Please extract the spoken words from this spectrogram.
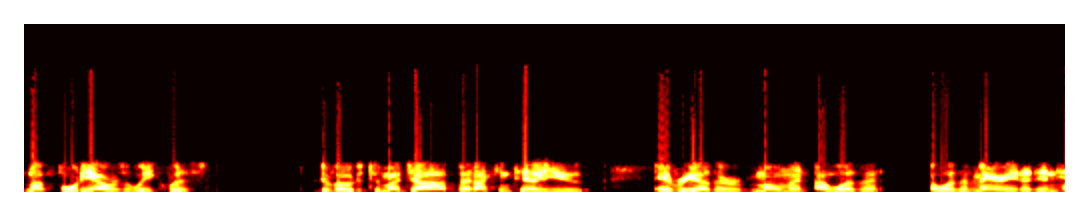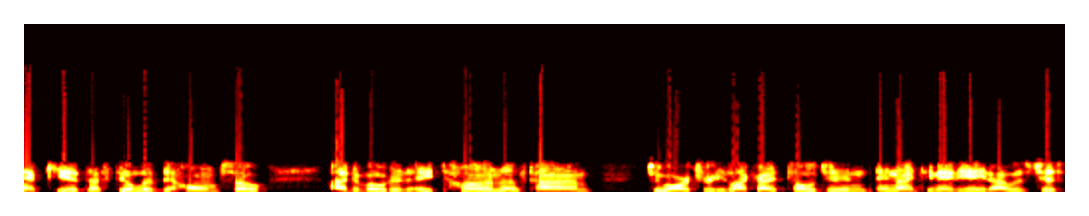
my 40 hours a week was devoted to my job. But I can tell you, every other moment I wasn't I wasn't married. I didn't have kids. I still lived at home, so I devoted a ton of time to archery. Like I told you in, in 1988, I was just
